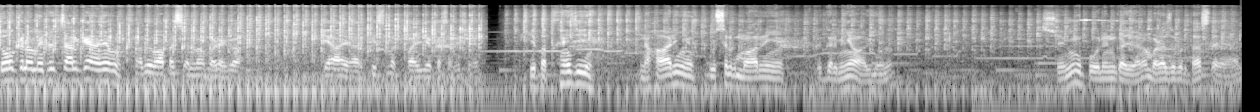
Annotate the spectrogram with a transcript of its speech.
दो किलोमीटर चल के आए हूँ। अभी वापस चलना पड़ेगा। क्या यार, किस्मत पाई है कसम से। ये बतखें जी, नहा रही हैं, गुसल मार रही हैं। तो गर्मियाँ आ गई हैं स्विमिंग पूल इनका जो है ना बड़ा ज़बरदस्त है यार।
